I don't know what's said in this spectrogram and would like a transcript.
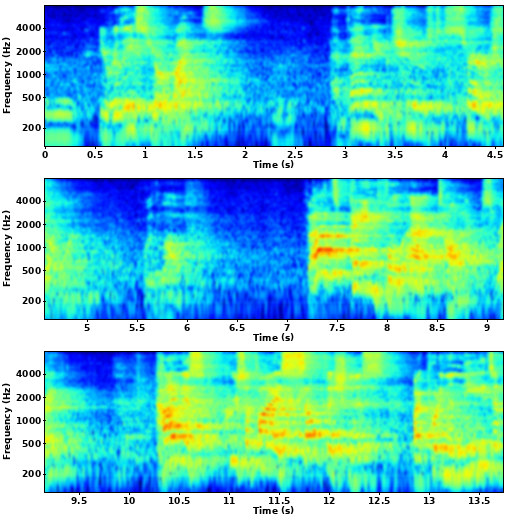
mm-hmm. you release your rights, and then you choose to serve someone with love. That's painful at times, right? Kindness crucifies selfishness by putting the needs of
